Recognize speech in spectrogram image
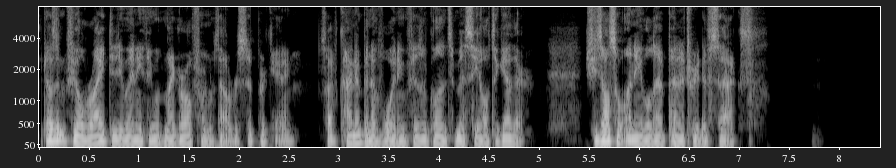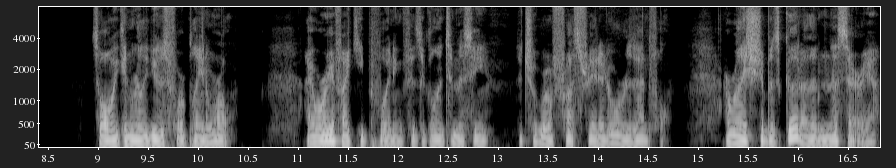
It doesn't feel right to do anything with my girlfriend without reciprocating, so I've kind of been avoiding physical intimacy altogether. She's also unable to have penetrative sex. So all we can really do is foreplay and oral. I worry if I keep avoiding physical intimacy that she'll grow frustrated or resentful. Our relationship is good other than this area,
